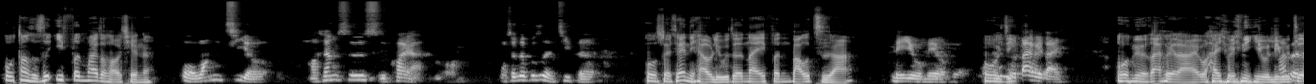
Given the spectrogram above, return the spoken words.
哦，当时是一份卖多少钱呢？我忘记了，好像是十块啊。哦，我真的不是很记得。哦，所以现在你还有留着那一份报纸啊？没有，没有，没有。哦，已经带回来。哦，没有带回来，我还以为你有留着。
